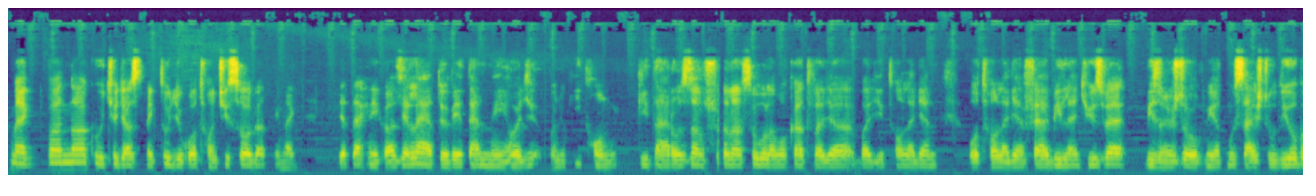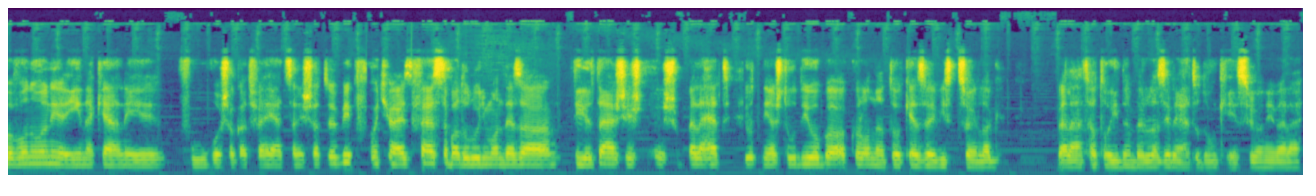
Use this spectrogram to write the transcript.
megvannak, úgyhogy azt még tudjuk otthon csiszolgatni, meg a technika azért lehetővé tenni, hogy mondjuk itthon gitározzam fel a szólamokat, vagy, a, vagy itthon legyen, otthon legyen felbillentyűzve. Bizonyos dolgok miatt muszáj stúdióba vonulni, énekelni, fúvósokat feljátszani, stb. Hogyha ez felszabadul úgymond ez a tiltás, és, és be lehet jutni a stúdióba, akkor onnantól kezdve viszonylag belátható időn belül azért el tudunk készülni vele.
